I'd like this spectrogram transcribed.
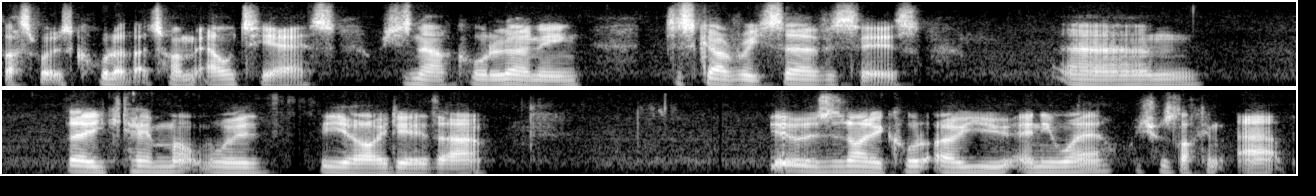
that's what it was called at that time, LTS, which is now called Learning Discovery Services. Um, they came up with the idea that it was an idea called OU Anywhere, which was like an app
